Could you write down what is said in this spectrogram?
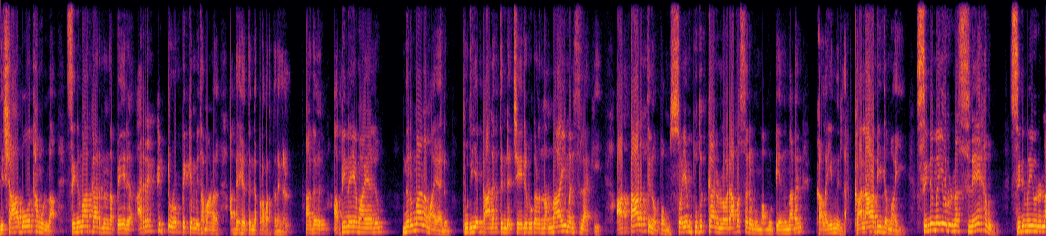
ദിശാബോധമുള്ള സിനിമാക്കാരൻ എന്ന പേര് അരക്കിട്ടുറപ്പിക്കും വിധമാണ് അദ്ദേഹത്തിന്റെ പ്രവർത്തനങ്ങൾ. അത് അഭിനയമായാലും നിർമ്മാണമായാലും പുതിയ കാലത്തിന്റെ ചേരുവകൾ നന്നായി മനസ്സിലാക്കി ആ താളത്തിനൊപ്പം സ്വയം പുതുക്കാനുള്ള ഒരു അവസരവും മമ്മൂട്ടി എന്ന നടൻ കളയുന്നില്ല. കാലാതീതമായി സിനിമയോടുള്ള സ്നേഹവും സിനിമയോടുള്ള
